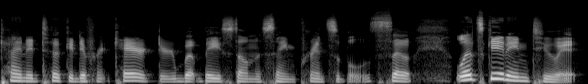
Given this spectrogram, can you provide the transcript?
kind of took a different character but based on the same principles so let's get into it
